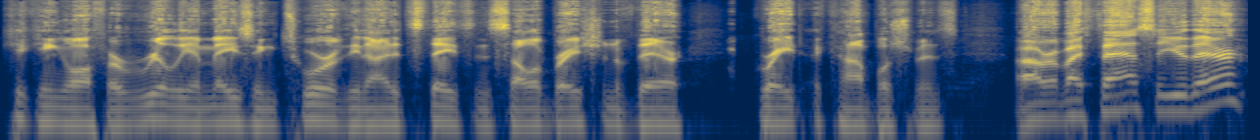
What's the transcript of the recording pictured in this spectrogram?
kicking off a really amazing tour of the United States in celebration of their great accomplishments. Uh, Rabbi Fass, are you there?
